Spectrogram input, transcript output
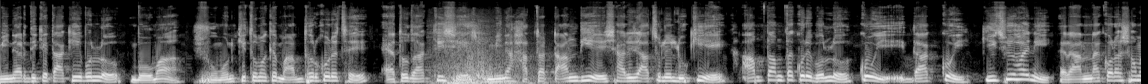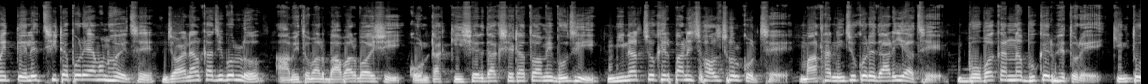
মিনার দিকে তাকিয়ে বলল, বৌমা, সুমন কি তোমাকে মারধর করেছে? এত দাগ কিসের? মিনা হাতটা টান দিয়ে শাড়ির আঁচলে লুকিয়ে আমতা আমতা করে বলল, কই, দাগ কই? কিছুই হয়নি। রান্না করার সময় তেলের ছিটা পড়ে এমন হয়েছে। জয়নাল কাজী বলল, আমি তোমার বাবার বয়সী। কোনটা কিসের দাগ সেটা তো আমি বুঝি মিনার চোখের পানি ছলছল করছে, মাথা নিচু করে দাঁড়িয়ে আছে, বোবা কান্না বুকের ভেতরে, কিন্তু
